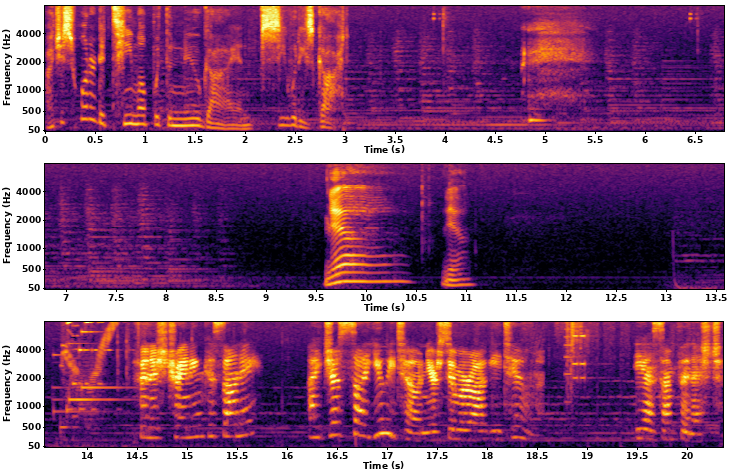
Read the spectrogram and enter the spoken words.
I just wanted to team up with the new guy and see what he's got. yeah, yeah. Finished training, Kasane? I just saw Yuito near Sumeragi tomb. Yes, I'm finished.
